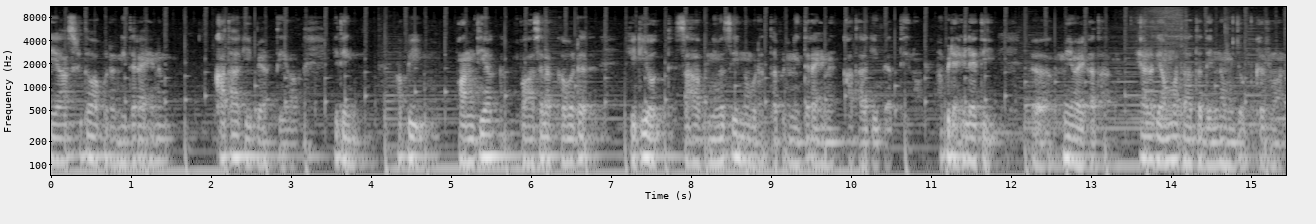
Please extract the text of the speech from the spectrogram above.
ඒ ආශ්‍රිතව අපට නිතර ඇහෙන කතා කීපයක් තියෙනවා. ඉතින් අපි පන්තියක් පාසලක්කවට හිටියොත් සහ නිවසින් නොටත් අපිට නිතර එන කතාකී පැත්තියෙනවා අපිට හෙල ඇති මේවයි කතා. යාලගේ අම්ම තාත දෙන්නම ජොබ් කරනවාන.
